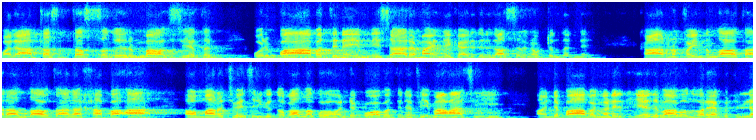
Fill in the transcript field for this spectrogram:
വലാ തസ്തസ്ഗിർ മാസിയത്തൻ ഒരു പാപത്തിനെയും നിസാരമായി നീ കരുതരുത് അസലിന് ഒട്ടും തന്നെ. കാരണം ഫൈൻ അള്ളാഹു താല അള്ളാഹു താല ഹബ അവൻ മറച്ചു വെച്ചിരിക്കുന്നു. കള്ളബോ അവന്റെ കോപത്തിന്റെ ഫി മഹാസിഹി അവന്റെ പാപങ്ങളിൽ. ഏത് പാപം എന്ന് പറയാൻ പറ്റില്ല.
